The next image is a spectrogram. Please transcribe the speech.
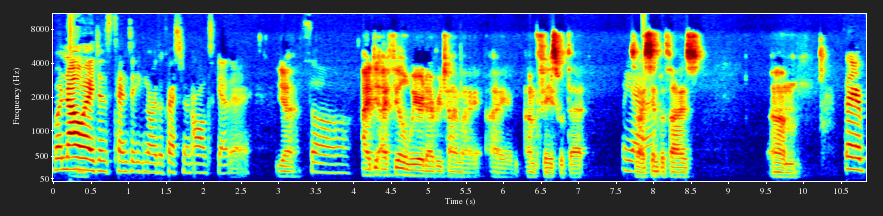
But now mm. I just tend to ignore the question altogether. Yeah. So I, I feel weird every time I, I I'm faced with that. Yeah. So I sympathize. Um, there,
